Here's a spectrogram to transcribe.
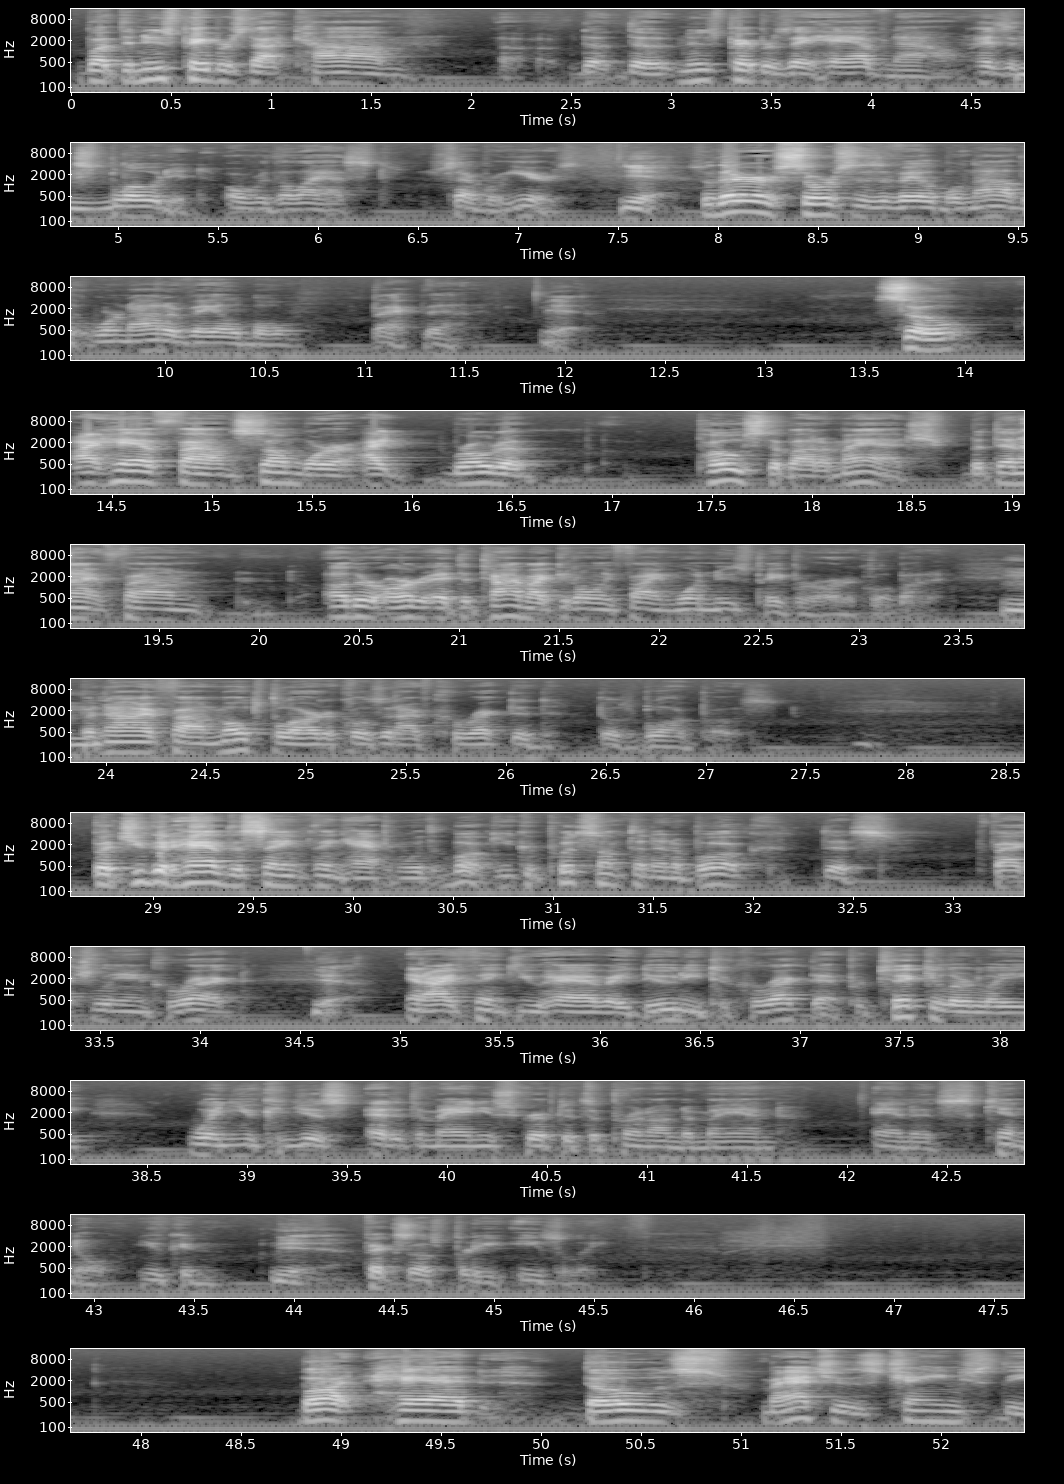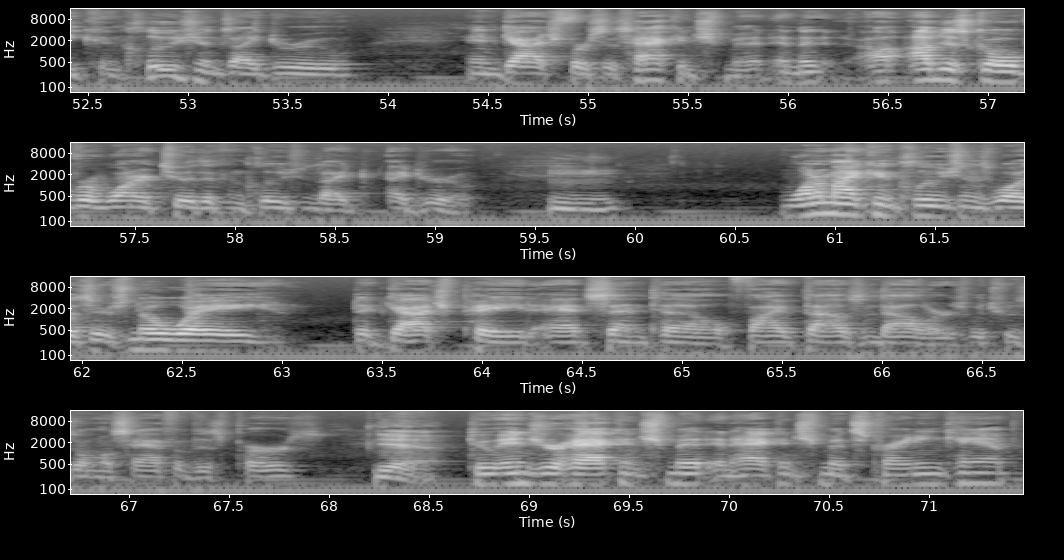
but the newspapers.com, uh, the the newspapers they have now has mm-hmm. exploded mm-hmm. over the last several years. Yeah. So there are sources available now that were not available back then. Yeah. So I have found somewhere I wrote a post about a match, but then I found other art at the time I could only find one newspaper article about it. Mm-hmm. But now I found multiple articles and I've corrected those blog posts. But you could have the same thing happen with a book. You could put something in a book that's factually incorrect. Yeah. And I think you have a duty to correct that, particularly when you can just edit the manuscript. It's a print on demand and it's Kindle. You can yeah. fix those pretty easily. But had those matches changed the conclusions I drew in Gotch versus Hackenschmidt, and then I'll, I'll, just go over one or two of the conclusions I, I drew. Mm-hmm. One of my conclusions was there's no way that Gotch paid Ad Santel five thousand dollars, which was almost half of his purse, yeah, to injure Hackenschmidt in Hackenschmidt's training camp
